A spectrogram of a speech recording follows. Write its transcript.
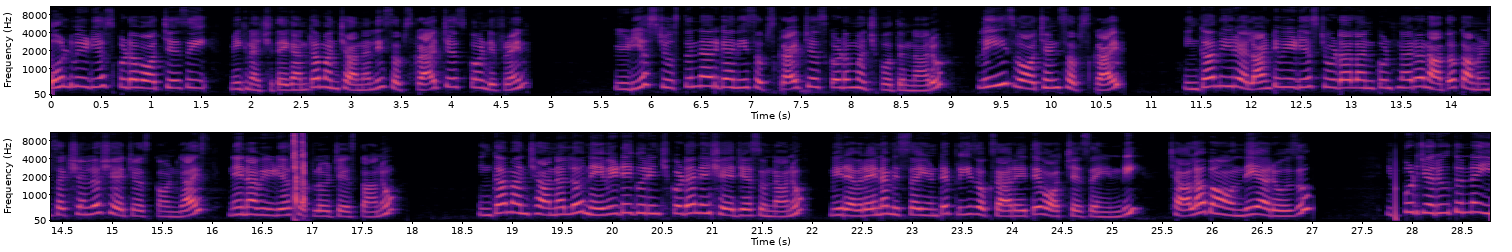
ఓల్డ్ వీడియోస్ కూడా వాచ్ చేసి మీకు నచ్చితే కనుక మన ఛానల్ని సబ్స్క్రైబ్ చేసుకోండి ఫ్రెండ్స్ వీడియోస్ చూస్తున్నారు కానీ సబ్స్క్రైబ్ చేసుకోవడం మర్చిపోతున్నారు. ప్లీజ్ వాచ్ అండ్ సబ్స్క్రైబ్ ఇంకా మీరు ఎలాంటి వీడియోస్ చూడాలనుకుంటున్నారో నాతో కామెంట్ సెక్షన్లో షేర్ చేసుకోండి గాయస్ నేను ఆ వీడియోస్ అప్లోడ్ చేస్తాను. ఇంకా మన ఛానల్లో నేవీ డే గురించి కూడా నేను షేర్ చేస్తున్నాను. మీరు ఎవరైనా మిస్ అయ్యి ఉంటే ప్లీజ్ ఒకసారి అయితే వాచ్ చేసేయండి. చాలా బాగుంది ఆ రోజు. ఇప్పుడు జరుగుతున్న ఈ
